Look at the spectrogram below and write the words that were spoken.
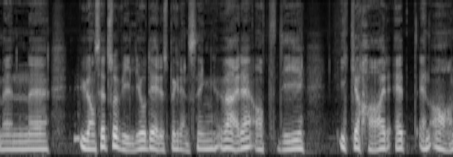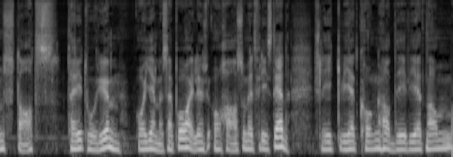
men uansett så vil jo deres begrensning være at de ikke har et, en annen stats territorium å gjemme seg på, eller å ha som et fristed, slik Viet-Cong hadde i Vietnam,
